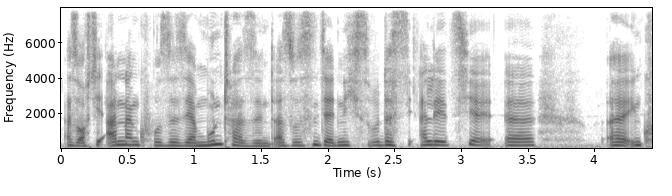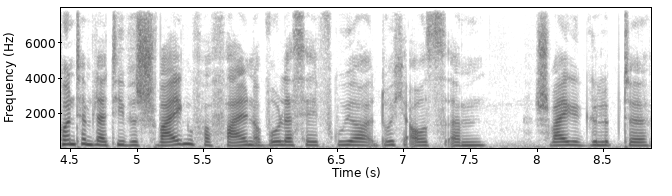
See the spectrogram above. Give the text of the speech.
also auch die anderen Kurse sehr munter sind. Also es sind ja nicht so, dass die alle jetzt hier äh, äh, in kontemplatives Schweigen verfallen, obwohl das ja früher durchaus ähm, Schweigegelübde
